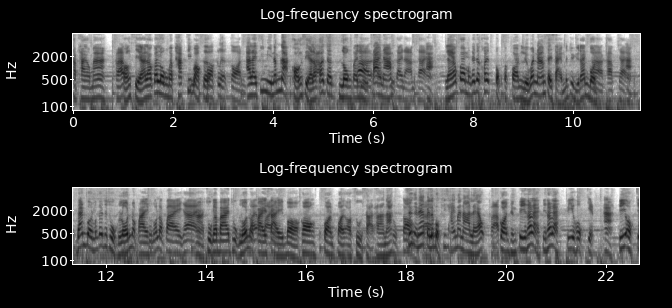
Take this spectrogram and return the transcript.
ขับถ่ายออกมาครับของเสียเราก็ลงมาพักที่บ่อเกิดบ่อเกลือก่อน อะไรที่มีน้ำหนักของเสียเราครับก็จะลงไปอยู่ใต้น้ำอยู่ใต้น้ำใช่อะ แล้วก็มันก็จะค่อยตกตะกอนหรือว่าน้ำใสๆมันจะอยู่ด้านบนอ่าครับใช่อะด้านบนมันก็จะถูกล้นออกไปถูกลดออกไปใช่ อะถูกระบายถูกล้นออกไประบายออกไปใส่บ่อกองก่อนปล่อยออกสู่สาธารณะถูกต้องซึ่งอันเนี้ยใช่เป็นระบบที่ใช้มานานแล้ว ครับ ก่อนถึงปีเท่าไหร่ปีเท่าไหร่ ปี 67 อะปี 67 เ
